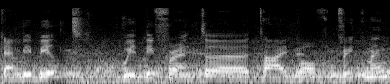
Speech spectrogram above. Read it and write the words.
can be built with different uh, type of treatment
